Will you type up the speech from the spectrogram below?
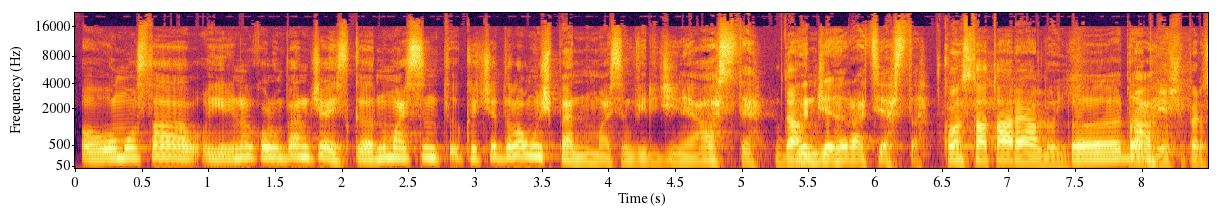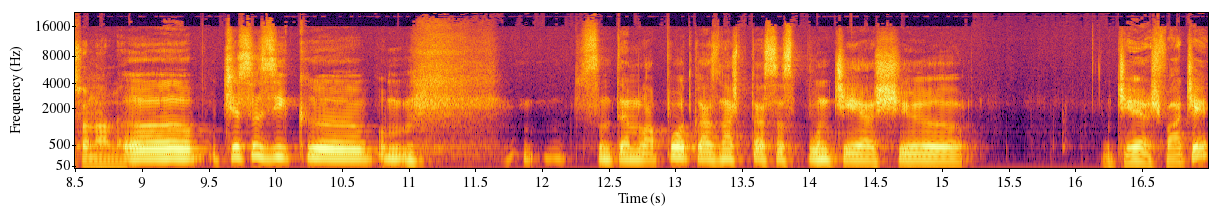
omul ăsta, Irinel Columbeanu, ce a zis? Că nu mai sunt, că ce de la 11 ani nu mai sunt virgine astea Da. în generația asta. Constatarea lui, Uh, da. proprie și personală. Uh, ce să zic, uh, m, suntem la podcast, n-aș putea să spun ce aș, uh, ce ea își face.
